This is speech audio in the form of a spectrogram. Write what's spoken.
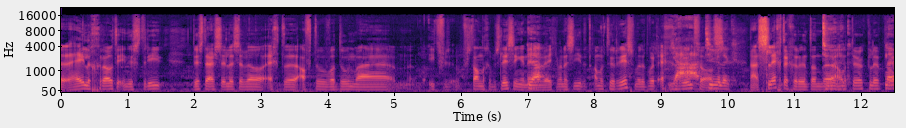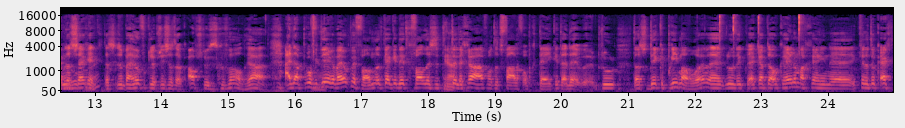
een hele grote industrie. Dus daar zullen ze wel echt eh, af en toe wat doen waar eh, iets ver- verstandige beslissingen nemen, Ja. weet je. Maar dan zie je het amateurisme, dat wordt echt gerund Ja, zoals... tuurlijk. Nou, slechter gerund dan de amateurclub. Nee, maar dat hoek, zeg ik. Dat is, bij heel veel clubs is dat ook absoluut het geval. Ja. En daar profiteren wij ook weer van. Want kijk, in dit geval is het de. Telegraaf wat het verhaal heeft opgetekend. En eh, ik bedoel, dat is dikke prima hoor. Ik bedoel, ik, ik heb daar ook helemaal geen... ik vind het ook echt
